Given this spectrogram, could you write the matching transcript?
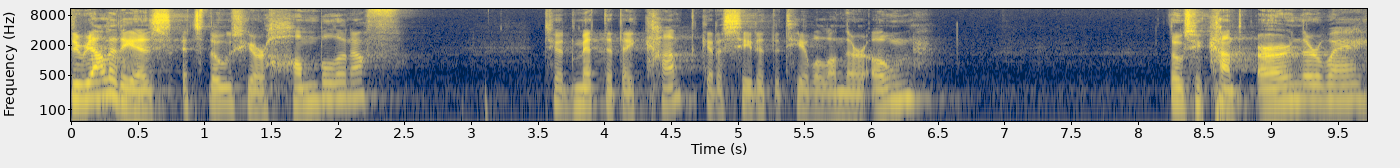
The reality is, it's those who are humble enough to admit that they can't get a seat at the table on their own, those who can't earn their way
